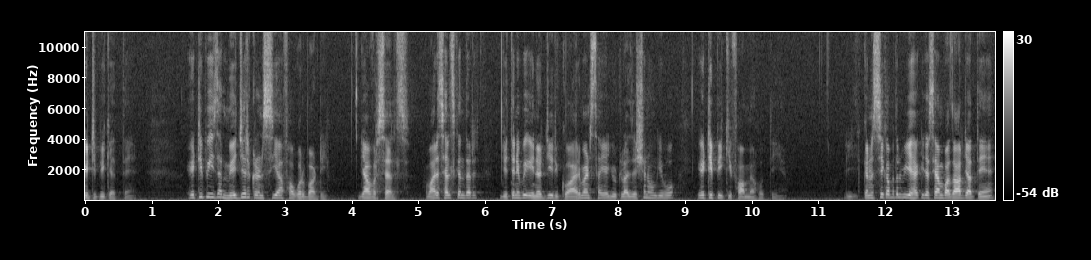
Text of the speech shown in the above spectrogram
ATP कहते हैं ATP is a major currency of our body या आवर सेल्स हमारे सेल्स के अंदर जितने भी एनर्जी रिक्वायरमेंट्स हैं या यूटिलाइजेशन होंगी वो ATP की फॉर्म में होती हैं। करेंसी का मतलब ये है कि जैसे हम बाज़ार जाते हैं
